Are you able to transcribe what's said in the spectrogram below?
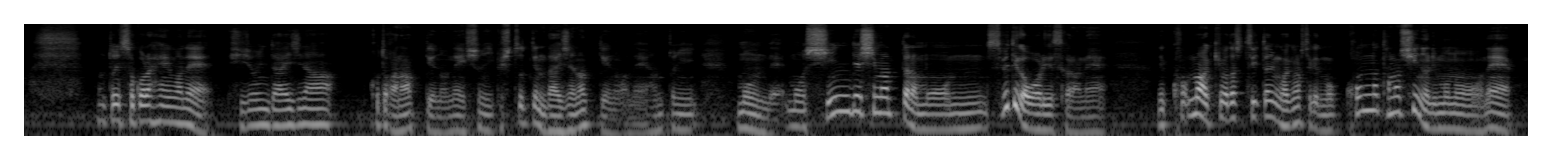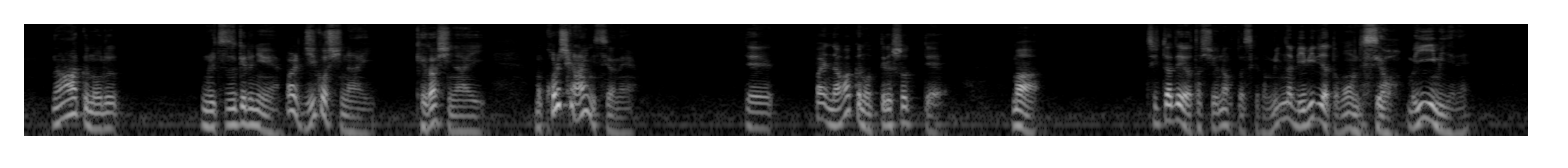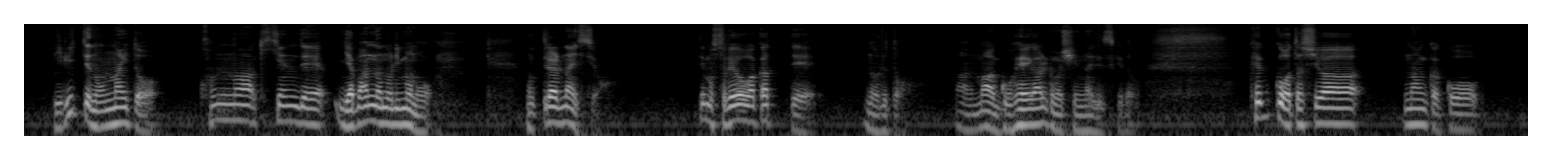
本当にそこら辺はね、非常に大事なことかなっていうのをね、一緒に行く人っていうのは大事だなっていうのはね、本当に思うんで、もう死んでしまったらもう全てが終わりですからね。でこまあ今日私ツイッターにも書きましたけども、こんな楽しい乗り物をね、長く乗る、乗り続けるにはやっぱり事故しない、怪我しない、もうこれしかないんですよね。で、やっぱり長く乗ってる人って、まあ、ツイッターで私言わなかったですけど、みんなビビりだと思うんですよ。もういい意味でね。ビビって乗んないと、こんな危険で野蛮な乗り物乗ってられないですよ。でもそれを分かって乗ると。あのまあ語弊があるかもしれないですけど、結構私はなんかこ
